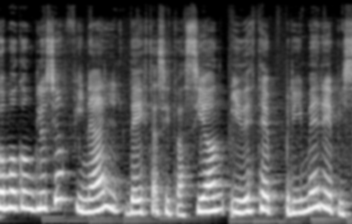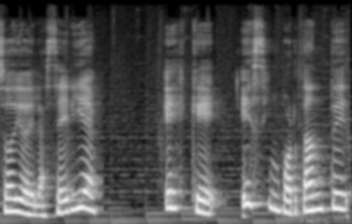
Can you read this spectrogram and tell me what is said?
Como conclusión final de esta situación y de este primer episodio de la serie, es que es importante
